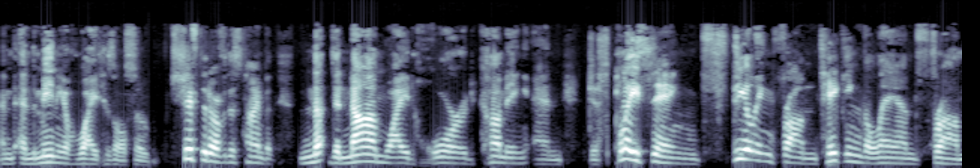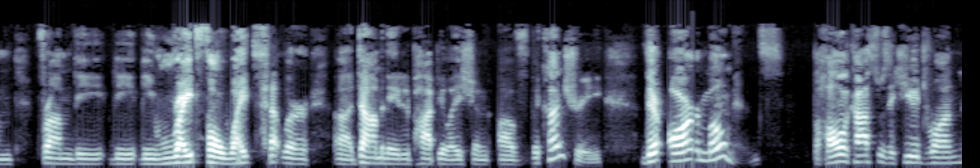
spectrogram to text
and and the meaning of white has also shifted over this time, but the non-white horde coming and displacing, stealing from, taking the land from from the the the rightful white settler uh, dominated population of the country there are moments. The Holocaust was a huge one.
